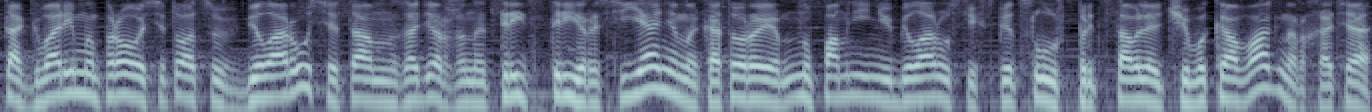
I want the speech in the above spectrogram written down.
Так, говорим мы про ситуацию в Беларуси. Там задержаны 33 россиянина, которые, ну, по мнению белорусских спецслужб, представляют ЧВК «Вагнер», хотя,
